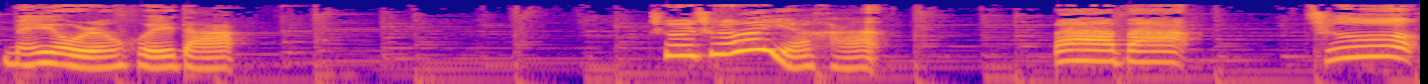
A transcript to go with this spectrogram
没有人回答。车车也喊：“爸爸，车！”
